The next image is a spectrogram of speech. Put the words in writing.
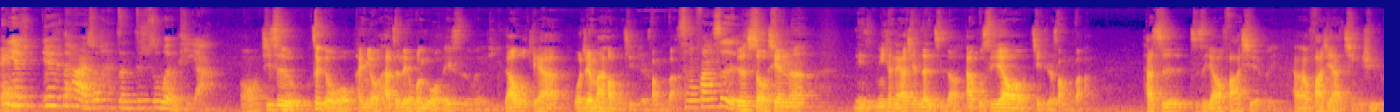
因为也许也许对他来说，他真这就是问题啊。哦，其实这个我朋友他真的有问过我类似的问题，然后我给他我觉得蛮好的解决方法。什么方式？就是首先呢，你你可能要先认知到，他不是要解决方法，他是只是要发泄而已，他要发泄他的情绪，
